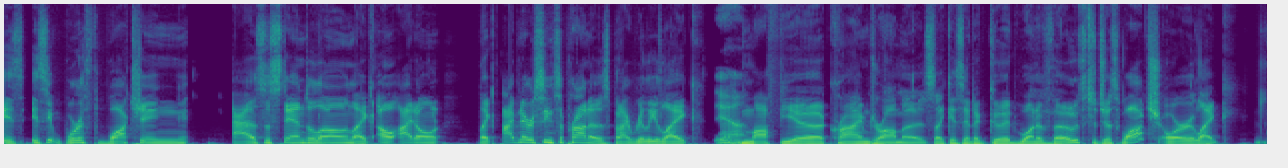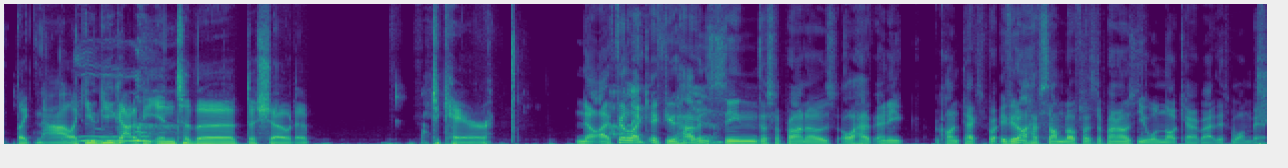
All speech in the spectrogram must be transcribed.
is is it worth watching as a standalone? Like, oh, I don't like I've never seen Sopranos, but I really like yeah. mafia crime dramas. Like, is it a good one of those to just watch, or like like nah? Like you you got to be into the the show to to care. No, I feel like if you haven't yeah. seen The Sopranos or have any context for, if you don't have some love for The Sopranos, you will not care about this one bit.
